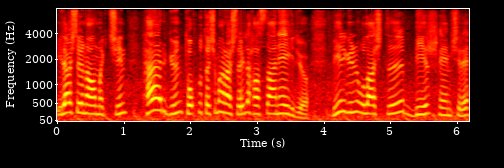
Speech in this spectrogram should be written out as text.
ilaçlarını almak için her gün toplu taşıma araçlarıyla hastaneye gidiyor. Bir günün ulaştığı bir hemşire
